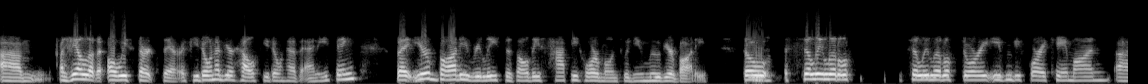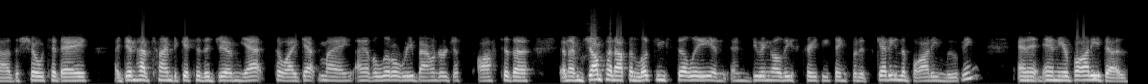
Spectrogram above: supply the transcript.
um, I feel that it always starts there. If you don't have your health, you don't have anything. But your body releases all these happy hormones when you move your body. So, a silly little, silly little story. Even before I came on uh, the show today, I didn't have time to get to the gym yet. So I get my, I have a little rebounder just off to the, and I'm jumping up and looking silly and, and doing all these crazy things, but it's getting the body moving and it, and your body does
